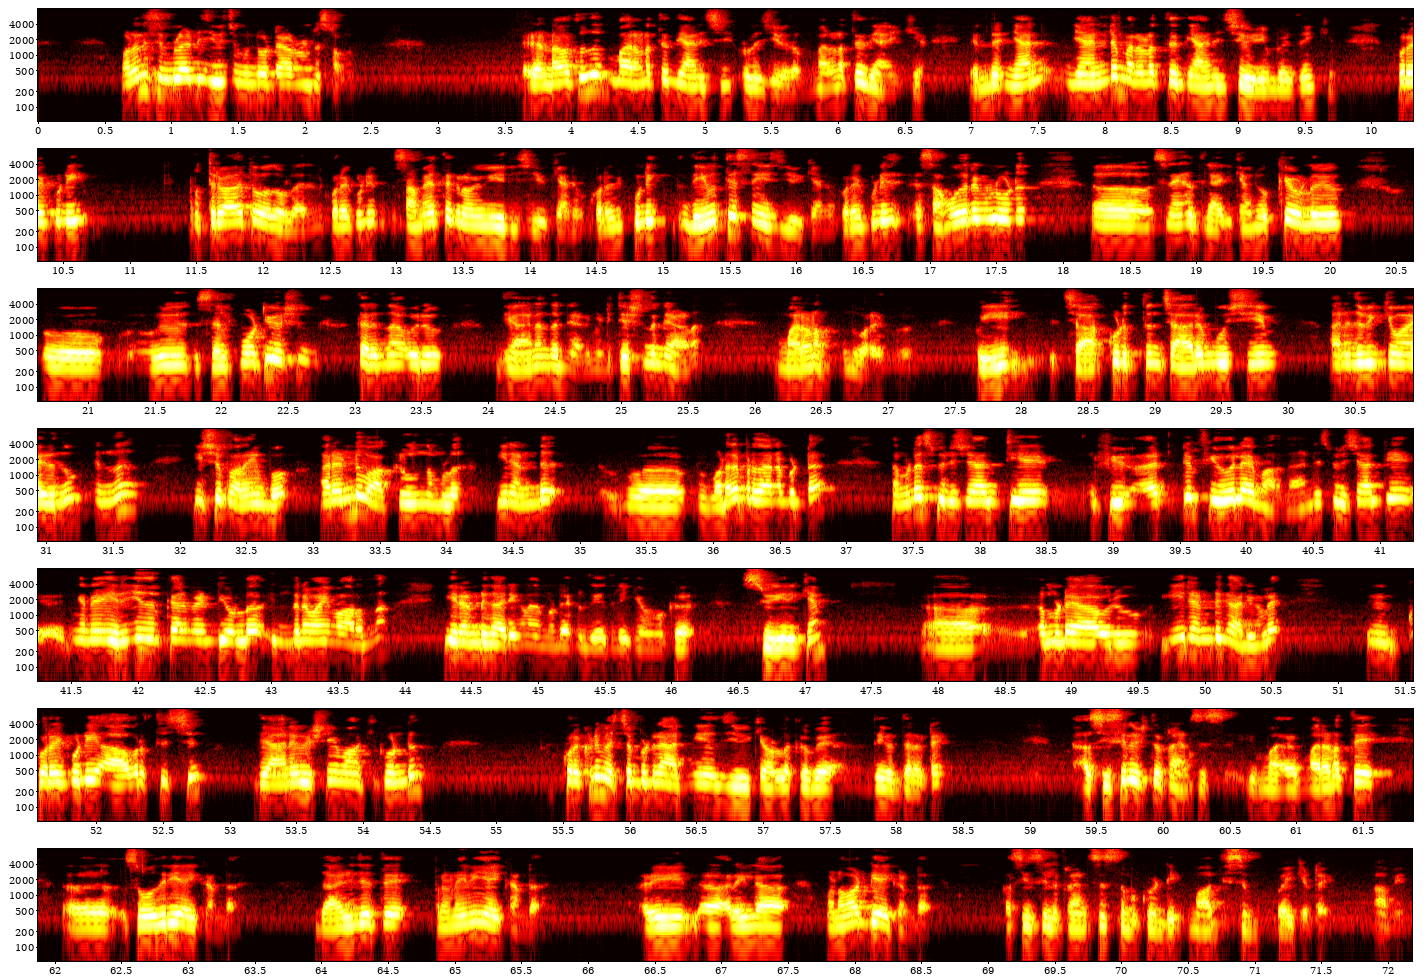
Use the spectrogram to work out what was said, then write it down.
വളരെ സിമ്പിളായിട്ട് ജീവിച്ച് മുന്നോട്ട് ഒരു ശ്രമം. രണ്ടാമത്തത് മരണത്തെ ധ്യാനിച്ച് ഉള്ള ജീവിതം മരണത്തെ ധ്യാനിക്കുക. എന്റെ ഞാൻ ഞാൻ എന്റെ മരണത്തെ ധ്യാനിച്ച് കഴിയുമ്പോഴത്തേക്ക് കുറെ കൂടി ഉത്തരവാദിത്വമുള്ള കുറെ കൂടി സമയത്തെ ക്രമീകരിച്ച് ജീവിക്കാനും കുറെ കൂടി ദൈവത്തെ സ്നേഹിച്ച് ജീവിക്കാനും കുറെ കൂടി സഹോദരങ്ങളോട് സ്നേഹത്തിലായിരിക്കാനും ഒക്കെ ഉള്ളൊരു ഒരു സെൽഫ് മോട്ടിവേഷൻ തരുന്ന ഒരു ധ്യാനം തന്നെയാണ് മെഡിറ്റേഷൻ തന്നെയാണ് മരണം എന്ന് പറയുന്നത്. അപ്പൊ ഈ ചാക്കുടുത്തും ചാരം പൂശിയും അനുദവിക്കുമായിരുന്നു എന്ന് ഈശോ പറയുമ്പോൾ ആ രണ്ട് വാക്കുകളും നമ്മൾ ഈ രണ്ട് വളരെ പ്രധാനപ്പെട്ട നമ്മുടെ സ്പിരിച്വാലിറ്റിയെ ഫ്യൂ അതിന്റെ ഫ്യൂവലായി മാറുന്ന അതിന്റെ സ്പിരിച്വാലിറ്റിയെ ഇങ്ങനെ എരിഞ്ഞു നിൽക്കാൻ വേണ്ടിയുള്ള ഇന്ധനമായി മാറുന്ന ഈ രണ്ട് കാര്യങ്ങൾ നമ്മുടെ ഹൃദയത്തിലേക്ക് നമുക്ക് സ്വീകരിക്കാം. നമ്മുടെ ആ ഒരു ഈ രണ്ട് കാര്യങ്ങളെ കുറെ കൂടി ആവർത്തിച്ച് ധ്യാന വിഷയമാക്കിക്കൊണ്ട് കുറെ കൂടി മെച്ചപ്പെട്ട ഒരു ആത്മീയത ജീവിക്കാനുള്ള കൃപ ദൈവം തരട്ടെ. അസിസിലെ വിശുദ്ധ ഫ്രാൻസിസ് മരണത്തെ സോദരിയായി കണ്ട ദാരിദ്ര്യത്തെ പ്രണയിനിയായി കണ്ട അല്ലെങ്കിൽ അല്ലെങ്കിൽ മണവാട്ടിയായി കണ്ട അസീസിലെ ഫ്രാൻസിസ് നമുക്ക് വേണ്ടി മാധ്യസ്യം വഹിക്കട്ടെ. ആമീൻ.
